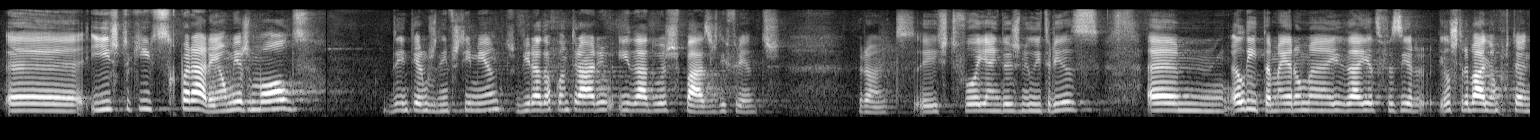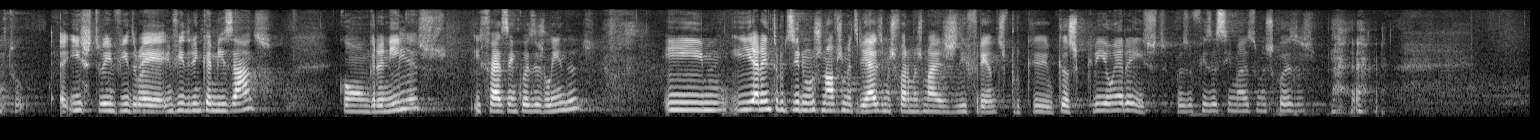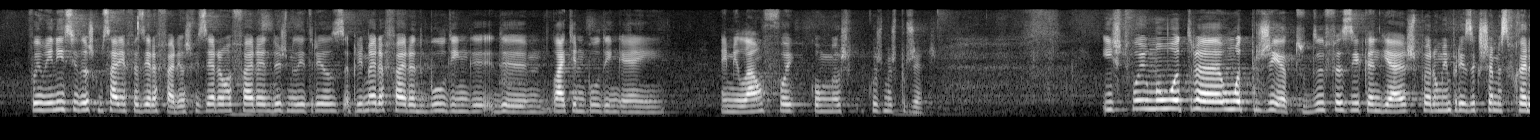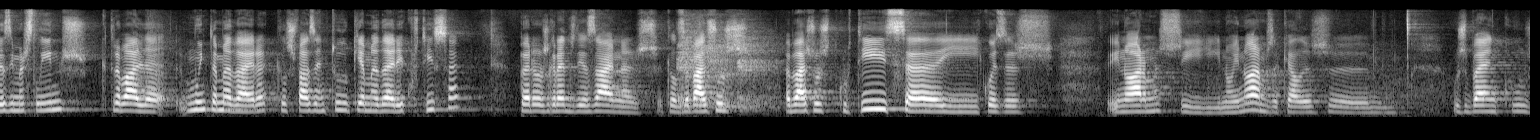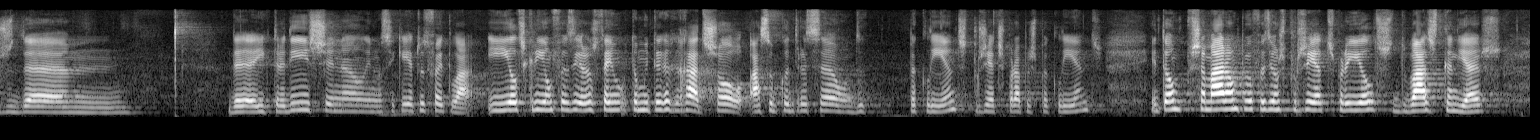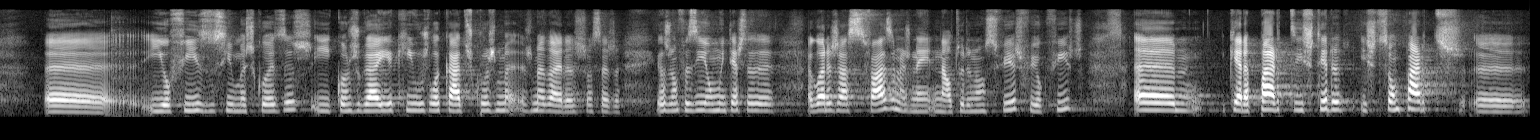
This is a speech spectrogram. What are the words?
Uh, e isto aqui, se repararem, é o mesmo molde de, em termos de investimento, virado ao contrário e dá duas bases diferentes. Pronto, isto foi em 2013. Um, ali também era uma ideia de fazer, eles trabalham, portanto, isto em vidro é em vidro encamisado, com granilhas, e fazem coisas lindas. E, e, era introduzir uns novos materiais, umas formas mais diferentes, porque o que eles queriam era isto. Depois eu fiz assim mais umas coisas. Foi o início de eles começarem a fazer a feira. Eles fizeram a feira em 2013, a primeira feira de building, de lighting building em, em Milão, foi com, meus, com os meus projetos. Isto foi uma outra, um outro projeto de fazer candeeiros para uma empresa que chama-se Ferreiras e Marcelinos, que trabalha muita madeira, que eles fazem tudo o que é madeira e cortiça, para os grandes designers, aqueles abajures, abajures de cortiça e coisas enormes, e não enormes, aquelas... Uh, os bancos da, da e-traditional e não sei o quê, é tudo feito lá. E eles queriam fazer, eles têm, estão muito agarrados só à subcontração de, para clientes, de projetos próprios para clientes, então chamaram para eu fazer uns projetos para eles de base de candeeiros, Uh, e eu fiz assim umas coisas e conjuguei aqui os lacados com as, madeiras, ou seja, eles não faziam muito esta, agora já se faz, mas nem, na altura não se fez, fui eu que fiz, uh, que era parte, isto, ter, isto são partes, uh,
